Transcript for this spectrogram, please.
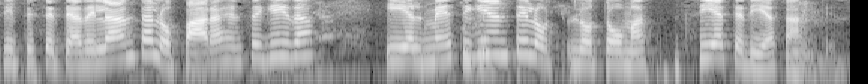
Si te- se te adelanta, lo paras enseguida. Y el mes siguiente lo, lo tomas 7 días antes.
